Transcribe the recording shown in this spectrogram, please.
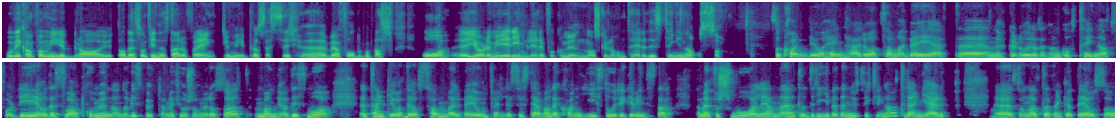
hvor, vi kan få mye bra ut av det som finnes der, og forenkle mye prosesser uh, ved å få det på plass. Og gjøre det mye rimeligere for kommunene å skulle håndtere disse tingene også så kan det jo hende her òg at samarbeid er et uh, nøkkelord. og Det kan godt hende at for de, og det svarte kommunene når vi spurte dem i fjor sommer også, at mange av de små tenker jo at det å samarbeide om felles systemer det kan gi store gevinster. De er for små alene til å drive den utviklinga og trenger hjelp. Uh, sånn at jeg tenker at det er også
